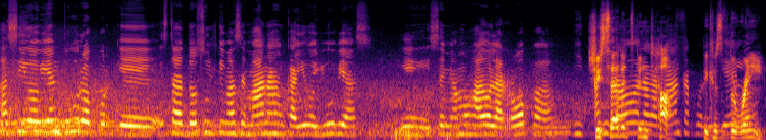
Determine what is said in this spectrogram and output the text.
Ha sido bien duro porque estas dos últimas semanas han caído lluvias y se me ha mojado la ropa. She said it's been tough because of the rain.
